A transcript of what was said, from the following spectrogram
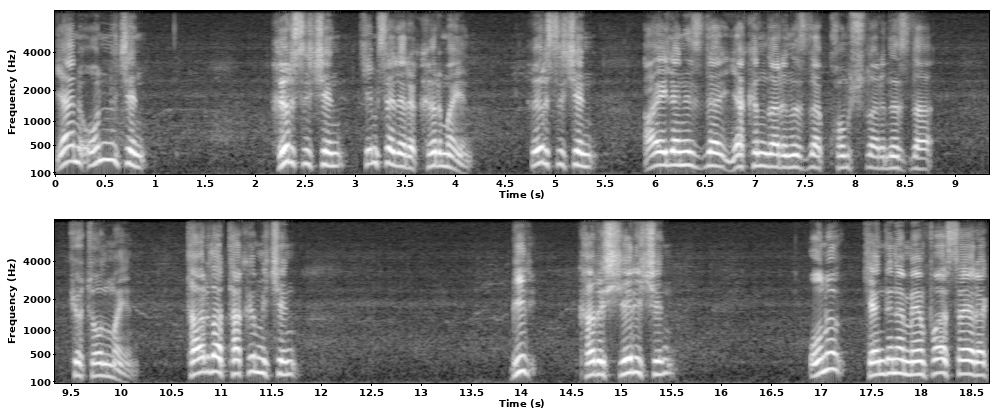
Yani onun için hırs için kimseleri kırmayın. Hırs için ailenizde, yakınlarınızda, komşularınızda kötü olmayın. Tarla takım için bir karış yer için onu kendine menfaat sayarak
